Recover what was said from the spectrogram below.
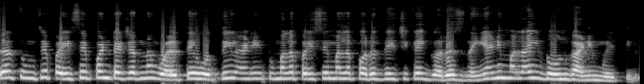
तर तुमचे पैसे पण त्याच्यातनं वळते होतील आणि तुम्हाला पैसे मला परत द्यायची काही गरज नाही आणि मला ही दोन गाणी मिळतील.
